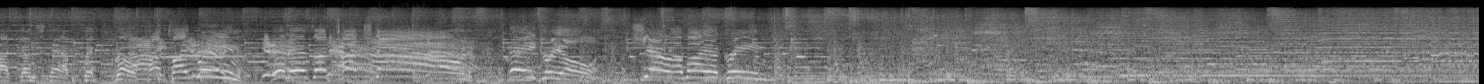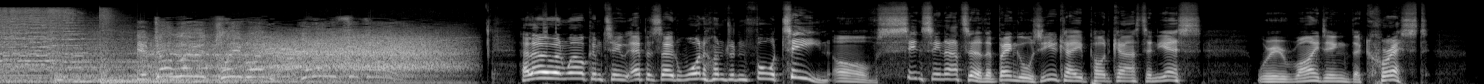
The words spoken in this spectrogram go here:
Dalton shotgun snap. Quick throw. Caught by Green. It is a touchdown. Adriel Jeremiah Green. You don't live in Cleveland. You live in Cincinnati. Hello and welcome to episode 114 of Cincinnati, the Bengals UK podcast. And yes, we're riding the crest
